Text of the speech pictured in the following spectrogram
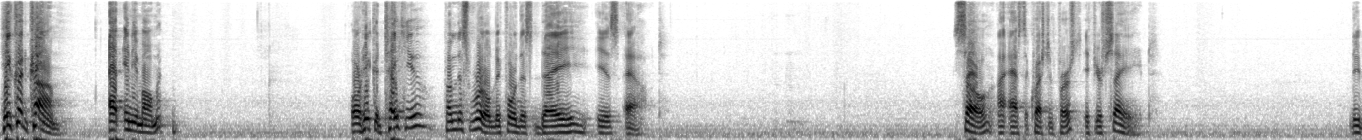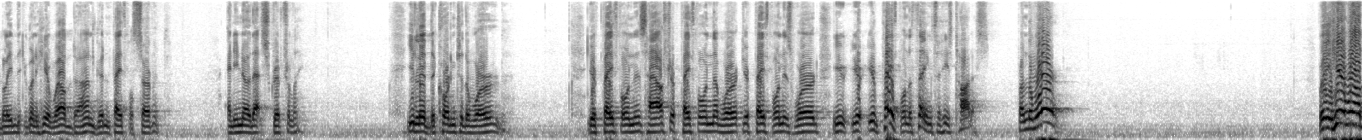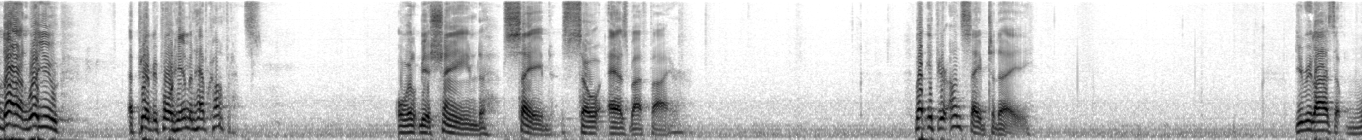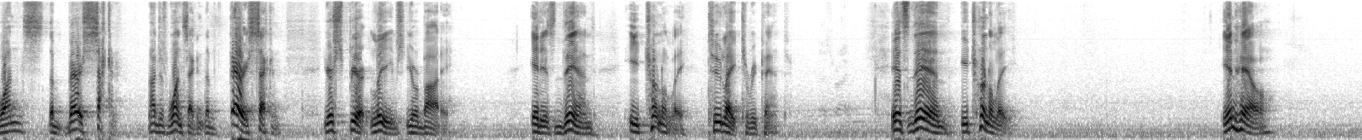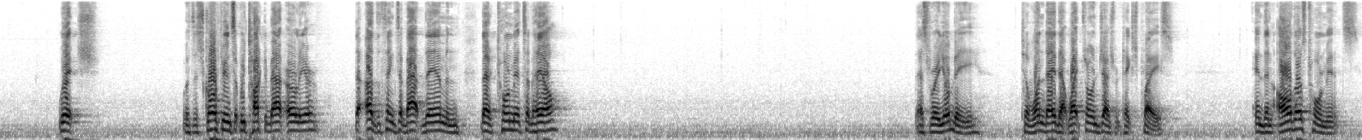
He could come at any moment, or He could take you from this world before this day is out. So I ask the question first if you're saved, do you believe that you're going to hear, Well done, good and faithful servant? And you know that scripturally? You lived according to the word. You're faithful in his house. You're faithful in the work. You're faithful in his word. You, you're faithful in the things that he's taught us from the word. Will you hear, Well done? Will you appear before Him and have confidence. or will it be ashamed, saved, so as by fire? But if you're unsaved today, do you realize that once, the very second, not just one second, the very second your spirit leaves your body, it is then eternally too late to repent. It's then eternally in hell, which, with the scorpions that we talked about earlier, the other things about them and the torments of hell, that's where you'll be till one day that white throne judgment takes place. And then all those torments,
